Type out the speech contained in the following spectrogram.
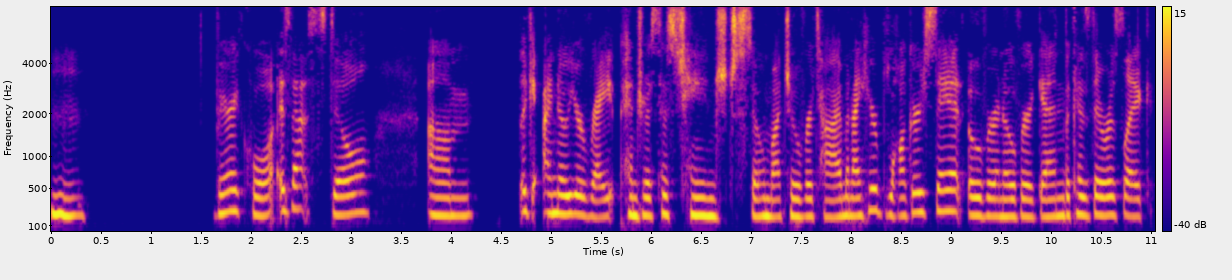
Mm. Very cool. Is that still, um, like, I know you're right. Pinterest has changed so much over time. And I hear bloggers say it over and over again because there was like,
